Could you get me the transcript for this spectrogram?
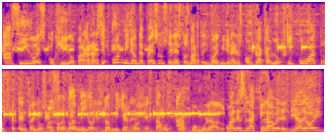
ha sido escogido para ganarse un millón de pesos en estos martes y jueves millonarios con placa blue y 472. Son dos millones. Dos millones. Porque estamos acumulados. ¿Cuál es la clave del día de hoy?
